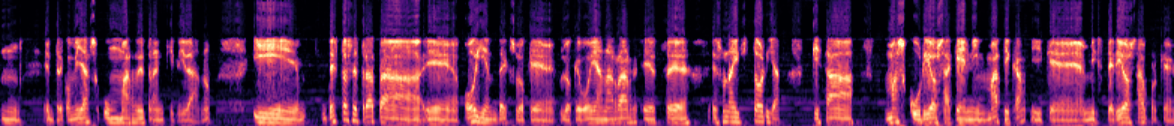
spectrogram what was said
Mm, entre comillas, un mar de tranquilidad, ¿no? Y de esto se trata eh, hoy en Dex, lo que, lo que voy a narrar es, eh, es una historia quizá más curiosa que enigmática y que misteriosa, porque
